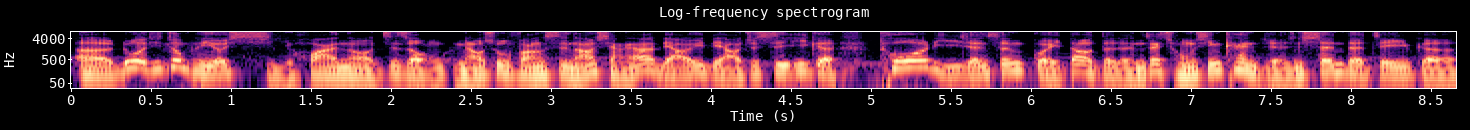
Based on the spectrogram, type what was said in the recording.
呃，如果听众朋友喜欢哦这种描述方式，然后想要聊一聊，就是一个脱离人生轨道的人再重新看人生的这一个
